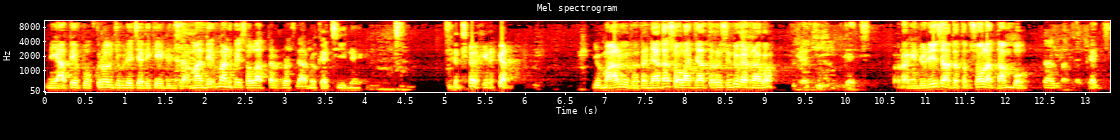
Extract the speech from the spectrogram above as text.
Niatnya pokrol juga jadi ke Indonesia. Mandek man ke sholat terus lah, no gaji ini. Jadi akhirnya kan, ya malu tuh. Ternyata sholatnya terus itu karena apa? Gaji. Gaji. Orang Indonesia tetap sholat tampung. Gaji.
